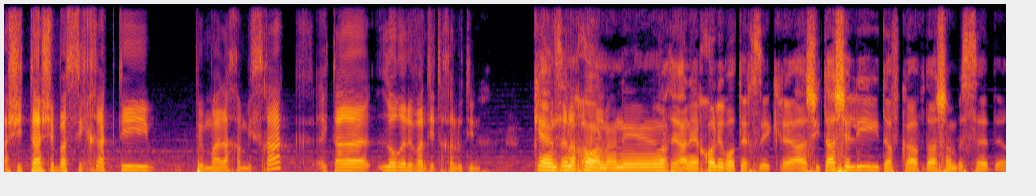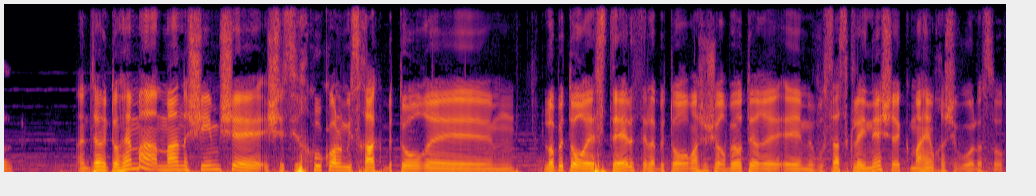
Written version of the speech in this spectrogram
השיטה שבה שיחקתי במהלך המשחק הייתה לא רלוונטית לחלוטין. כן, זה בשלב נכון, אחר. אני אמרתי לך, אני יכול לראות איך זה יקרה. השיטה שלי דווקא עבדה שם בסדר. אני אני תוהה מה, מה אנשים ש, ששיחקו כל המשחק בתור, אה, לא בתור אה, סטלס, אלא בתור משהו שהרבה יותר אה, אה, מבוסס כלי נשק, מה הם חשבו על הסוף.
